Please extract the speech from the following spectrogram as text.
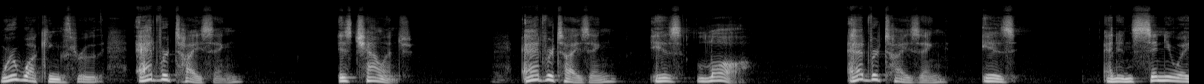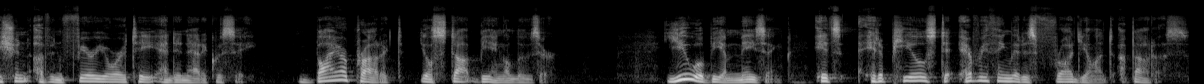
We're walking through advertising is challenge. Advertising is law. Advertising is an insinuation of inferiority and inadequacy. Buy our product, you'll stop being a loser. You will be amazing. It's, it appeals to everything that is fraudulent about us.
